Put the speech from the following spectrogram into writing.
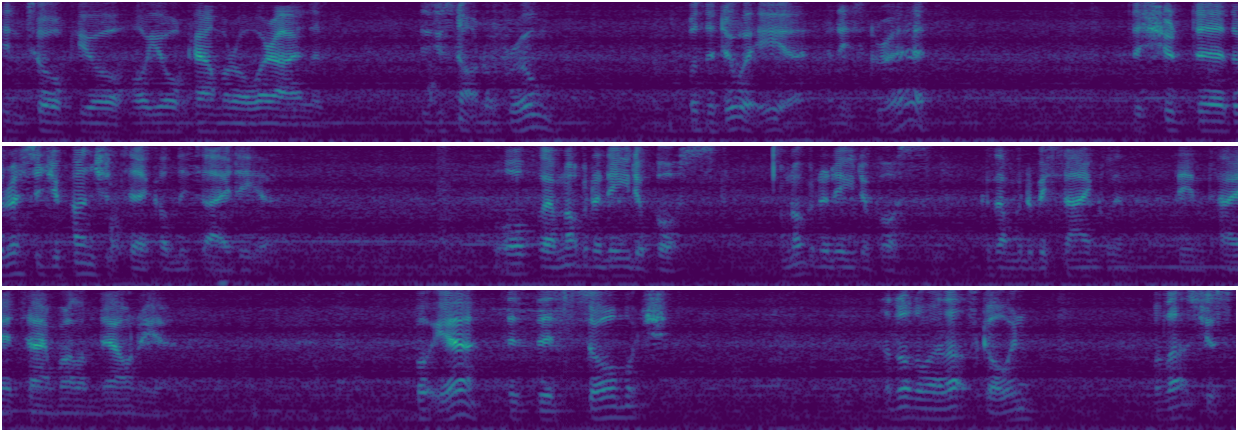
in Tokyo or Yokohama or where I live. There's just not enough room. But they do it here, and it's great. They should. Uh, the rest of Japan should take on this idea. But hopefully, I'm not going to need a bus. I'm not going to need a bus because I'm going to be cycling the entire time while I'm down here. But yeah, there's there's so much. I don't know where that's going, but that's just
